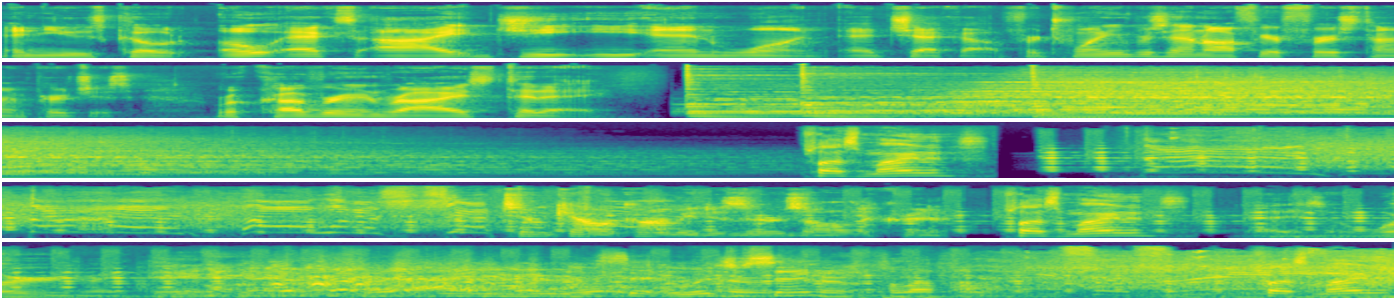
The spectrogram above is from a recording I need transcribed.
and use code O X I G E N 1 at checkout for 20% off your first time purchase. Recover and rise today. Plus minus? Tim Kawakami deserves all the credit. Plus minus? That is a word right there. I didn't even what said. What'd you say? Kerfluffle. Plus minus?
